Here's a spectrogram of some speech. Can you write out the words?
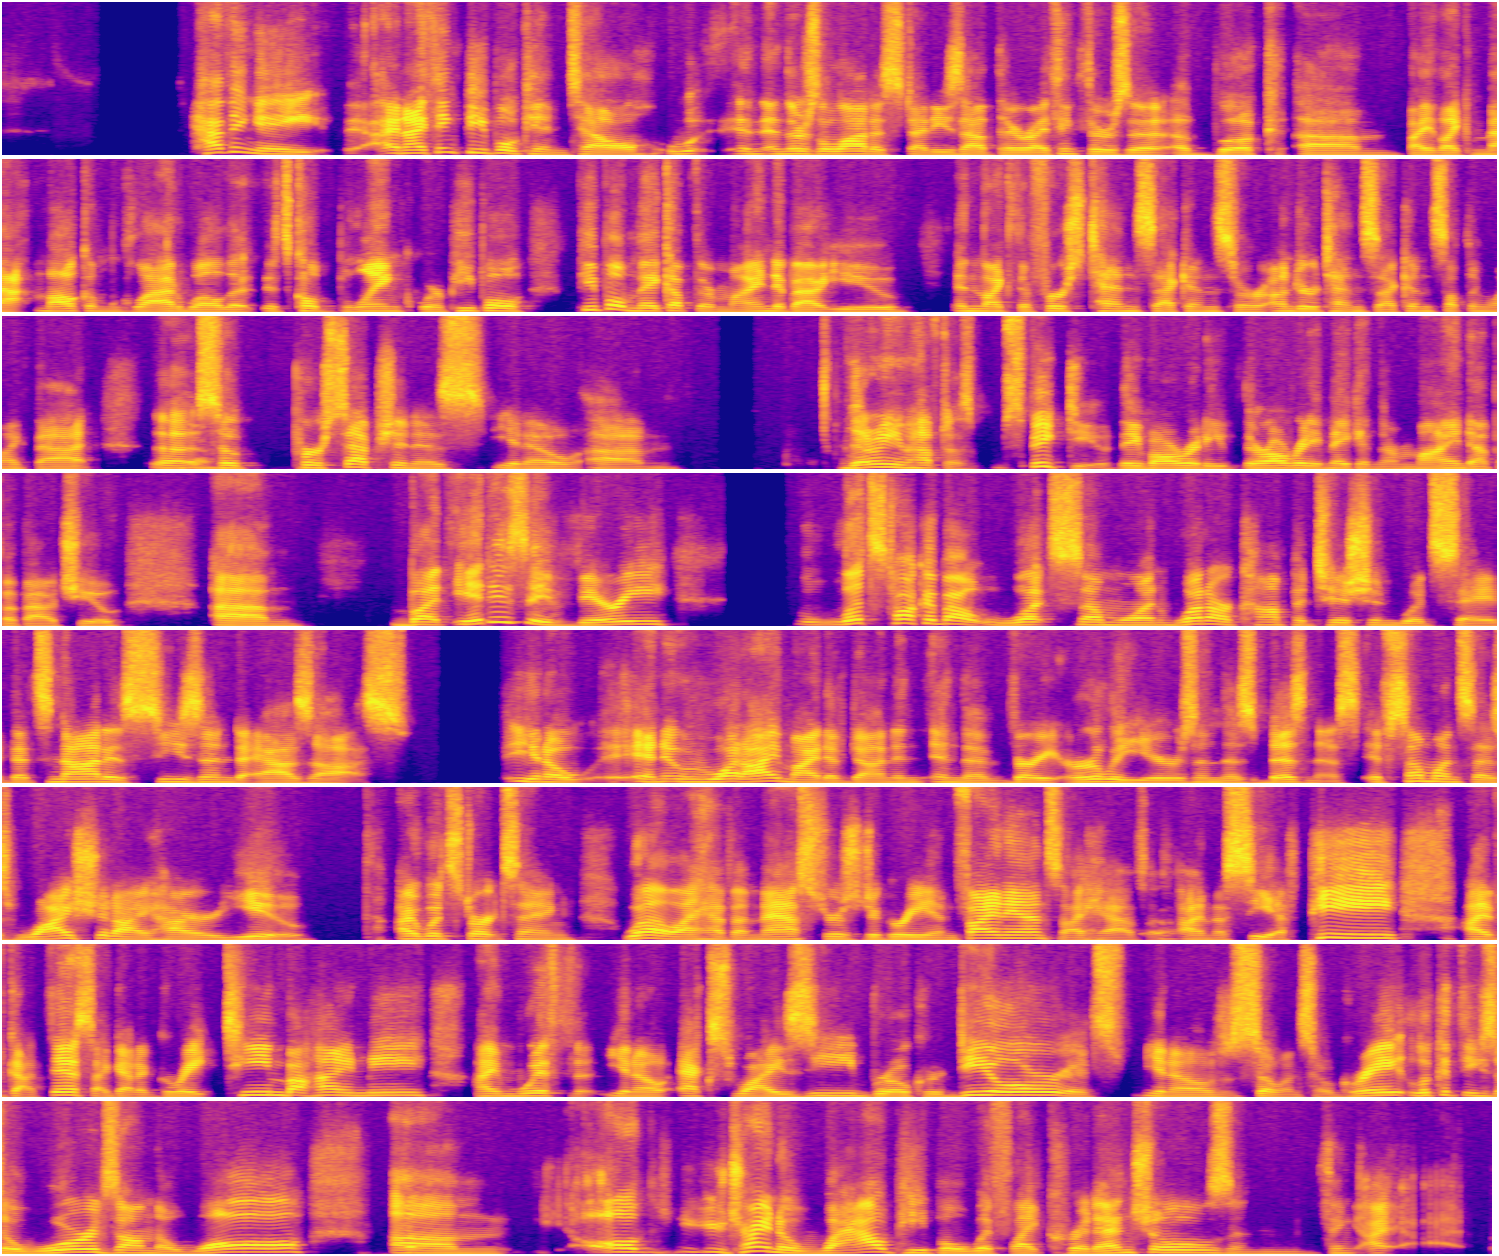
having a and i think people can tell and, and, there's a lot of studies out there. I think there's a, a book um, by like Matt, malcolm gladwell that it's called blink where people people make up their mind about you in like the first 10 seconds or under 10 seconds something like that. Uh, yeah. so perception is you know um, they don't even have to speak to you. They've already they're already making their mind up about you. Um, but it is a very let's talk about what someone what our competition would say that's not as seasoned as us. You know and what i might have done in, in the very early years in this business if someone says why should i hire you I would start saying, well, I have a master's degree in finance. I have, I'm a CFP. I've got this. I got a great team behind me. I'm with, you know, XYZ broker dealer. It's, you know, so and so great. Look at these awards on the wall. Um, all you're trying to wow people with like credentials and thing. I,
